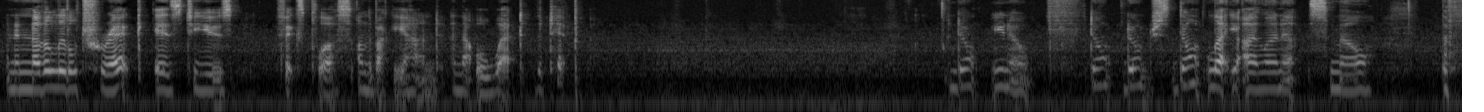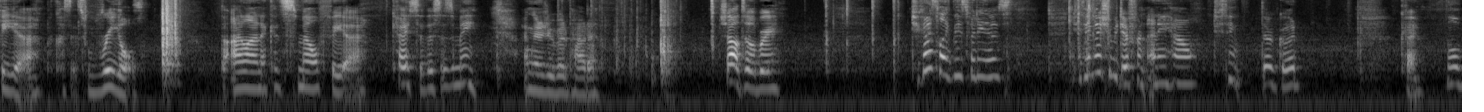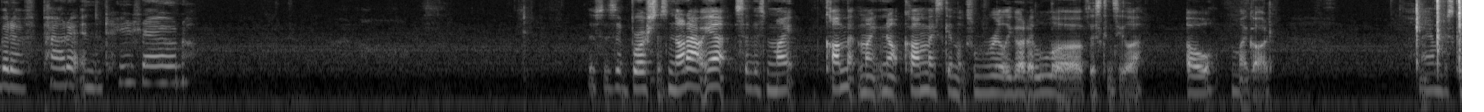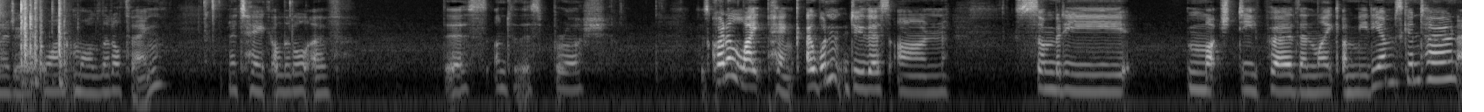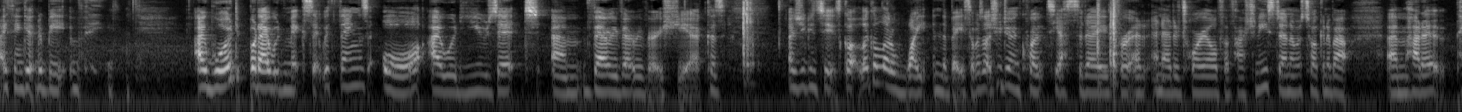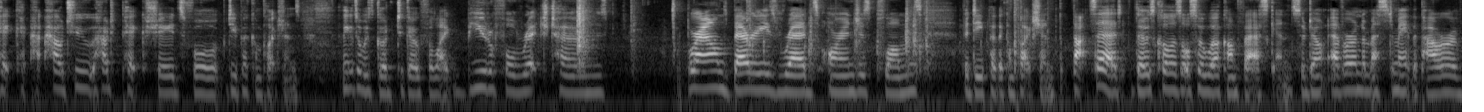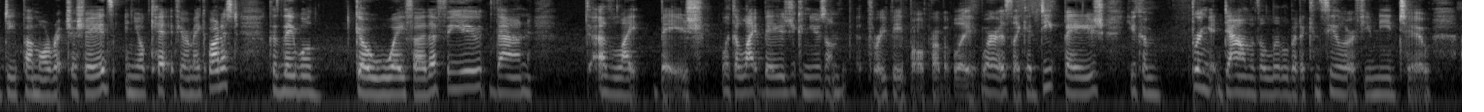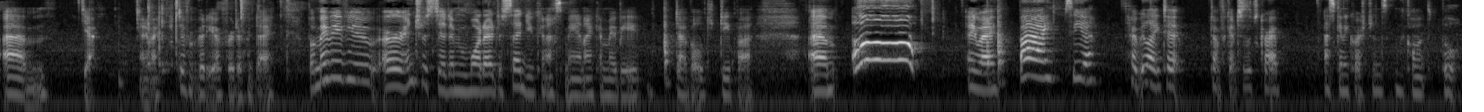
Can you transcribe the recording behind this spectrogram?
And another little trick is to use Fix Plus on the back of your hand and that will wet the tip. And don't, you know, don't don't don't let your eyeliner smell the fear because it's real. The eyeliner can smell fear. Okay, so this is me. I'm gonna do a bit of powder. Charlotte Tilbury. Do you guys like these videos? Do you think they should be different anyhow? Do you think they're good? Okay, a little bit of powder in the T-zone. This is a brush that's not out yet, so this might come, it might not come. My skin looks really good. I love this concealer. Oh my god. I'm just gonna do one more little thing. I'm gonna take a little of this onto this brush. It's quite a light pink. I wouldn't do this on somebody much deeper than like a medium skin tone. I think it would be I would, but I would mix it with things or I would use it um, very, very, very sheer because as you can see, it's got like a lot of white in the base. I was actually doing quotes yesterday for an editorial for Fashionista, and I was talking about um, how to pick how to how to pick shades for deeper complexions. I think it's always good to go for like beautiful, rich tones, browns, berries, reds, oranges, plums. The deeper the complexion. That said, those colors also work on fair skin, so don't ever underestimate the power of deeper, more richer shades in your kit if you're a makeup artist, because they will go way further for you than a light beige. Like a light beige you can use on three people probably. Whereas like a deep beige, you can bring it down with a little bit of concealer if you need to. Um, yeah, anyway, different video for a different day. But maybe if you are interested in what I just said, you can ask me and I can maybe divulge deeper. Um, oh! Anyway, bye. See ya. Hope you liked it. Don't forget to subscribe. Ask any questions in the comments below.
